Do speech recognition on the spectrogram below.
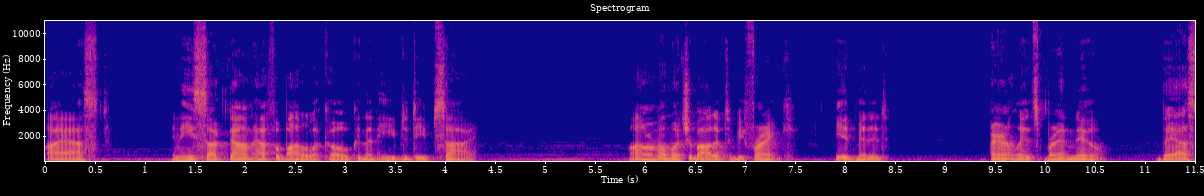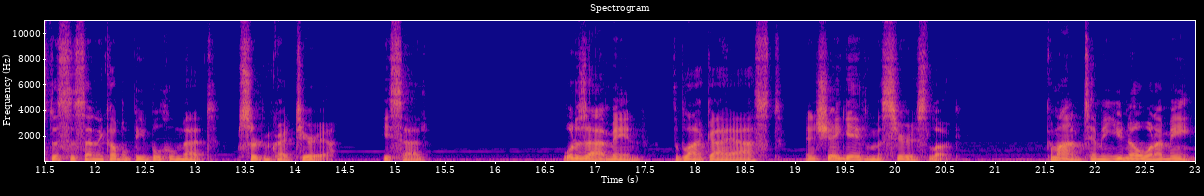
I asked, and he sucked down half a bottle of Coke and then heaved a deep sigh. I don't know much about it, to be frank, he admitted. Apparently, it's brand new. They asked us to send a couple people who met certain criteria, he said. What does that mean? the black guy asked, and Shea gave him a serious look. Come on, Timmy, you know what I mean.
